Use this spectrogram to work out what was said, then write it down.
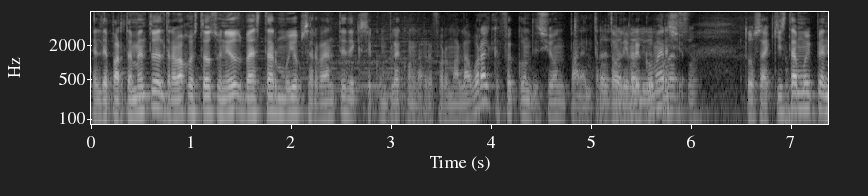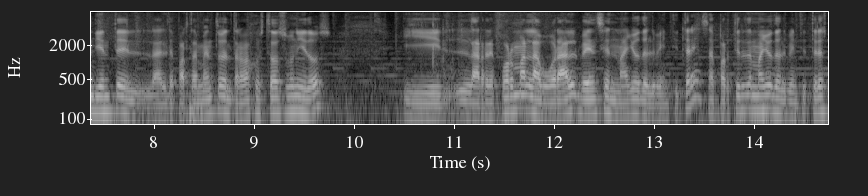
el Departamento del Trabajo de Estados Unidos va a estar muy observante de que se cumpla con la reforma laboral, que fue condición para el Tratado de Libre Comercio. Entonces aquí está muy pendiente el, el Departamento del Trabajo de Estados Unidos y la reforma laboral vence en mayo del 23. A partir de mayo del 23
